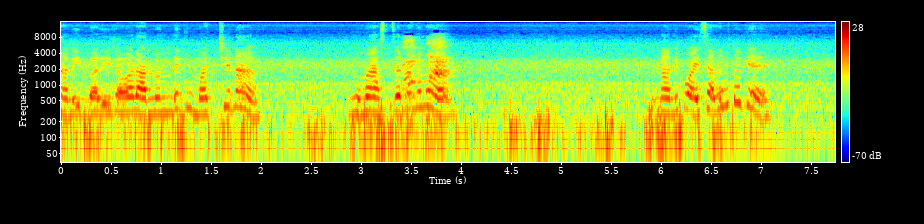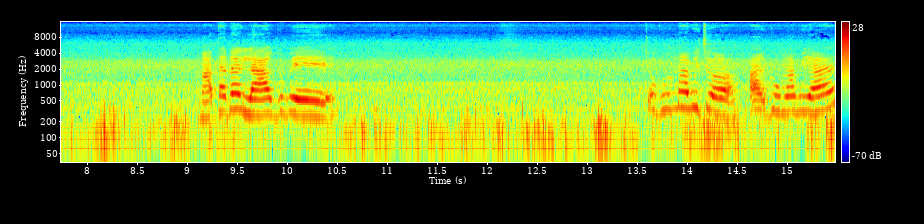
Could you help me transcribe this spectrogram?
নানির বাড়ি যাওয়ার আনন্দে ঘুমাচ্ছি না। ঘুম আসছে না তোমার? নানি পয়সা দেবে তোকে? মাথাটায় লাগবে। চ, ঘুমাবি চ, আর ঘুমাবি আর?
